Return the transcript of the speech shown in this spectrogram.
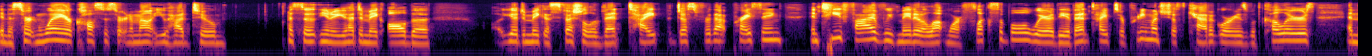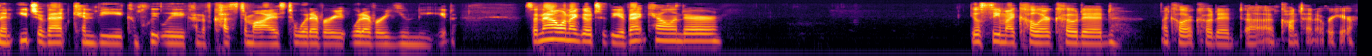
in a certain way or cost a certain amount, you had to, so, you know, you had to make all the, you had to make a special event type just for that pricing. In T5, we've made it a lot more flexible where the event types are pretty much just categories with colors, and then each event can be completely kind of customized to whatever whatever you need. So now when I go to the event calendar, you'll see my color coded my color coded uh, content over here.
